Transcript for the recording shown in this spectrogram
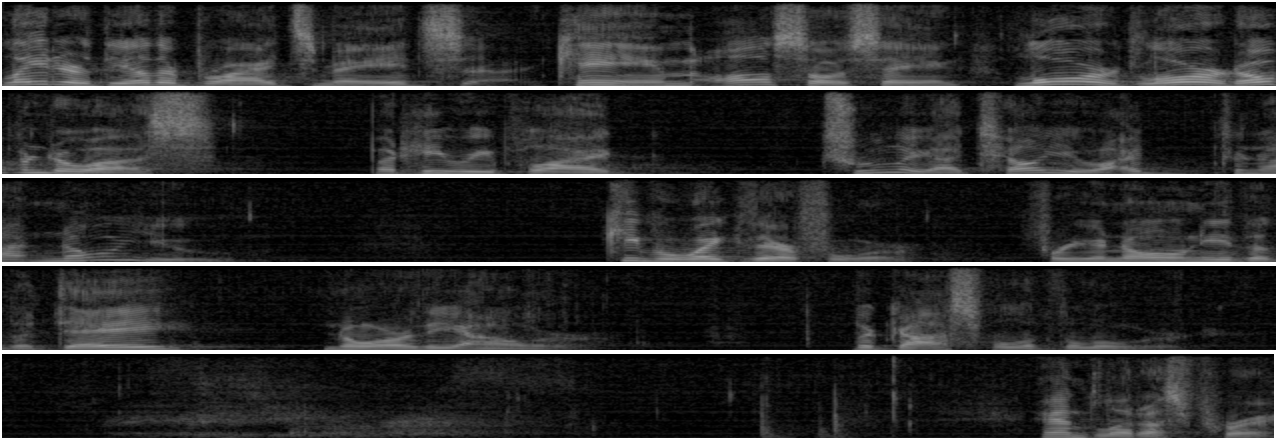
Later, the other bridesmaids uh, came also, saying, Lord, Lord, open to us. But he replied, Truly, I tell you, I do not know you. Keep awake, therefore, for you know neither the day nor the hour. The gospel of the Lord. And let us pray.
